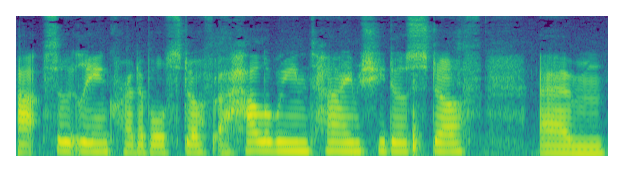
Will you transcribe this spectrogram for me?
absolutely incredible stuff. At Halloween time she does stuff. Um,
